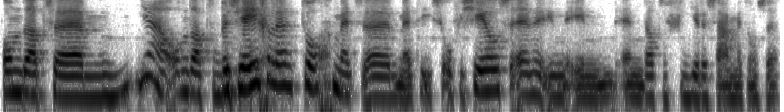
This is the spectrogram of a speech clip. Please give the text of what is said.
om, dat, um, ja, om dat te bezegelen, toch, met, uh, met iets officieels. En, in, in, en dat te vieren samen met onze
